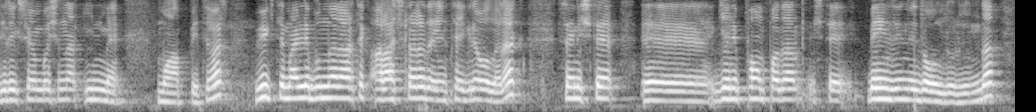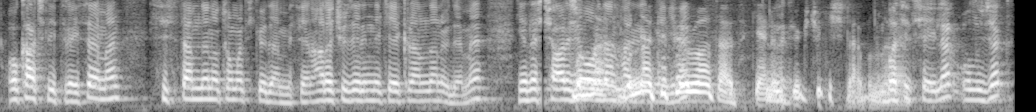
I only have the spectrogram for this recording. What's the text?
direksiyon başından inme muhabbeti var. Büyük ihtimalle bunlar artık araçlara da entegre olarak sen işte eee, gelip pompadan işte benzinli doldurduğunda o kaç litre ise hemen sistemden otomatik ödenmesi. Yani araç üzerindeki ekrandan ödeme ya da şarjı bunlar, oradan bunlar halletme gibi teferruat artık. Yani Yani küçük, küçük işler bunlar. basit şeyler olacak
